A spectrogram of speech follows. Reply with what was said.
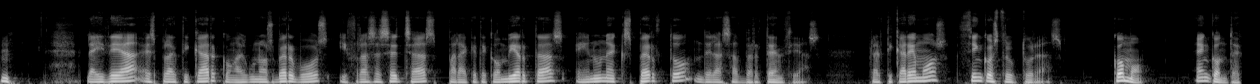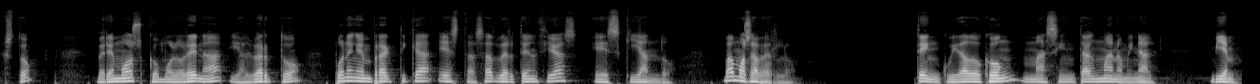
La idea es practicar con algunos verbos y frases hechas para que te conviertas en un experto de las advertencias. Practicaremos cinco estructuras. ¿Cómo? En contexto. Veremos cómo Lorena y Alberto ponen en práctica estas advertencias esquiando. Vamos a verlo. Ten cuidado con más sintagma nominal. Bien,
